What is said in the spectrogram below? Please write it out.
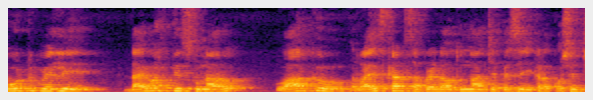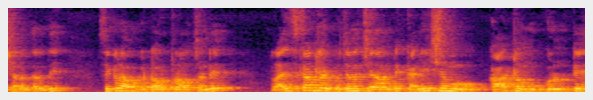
కోర్టుకు వెళ్ళి డైవర్స్ తీసుకున్నారు. వార్కు రైస్ కార్డ్ సపరేట్ అవుతుందా అని చెప్పేసి ఇక్కడ క్వశ్చన్ చేయడం జరిగింది. సో ఇక్కడ ఒక డౌట్ రావచ్చండి. రైస్ కార్డ్లో విభజన చేయాలంటే కనీసము కార్డ్లో ముగ్గురు ఉంటే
